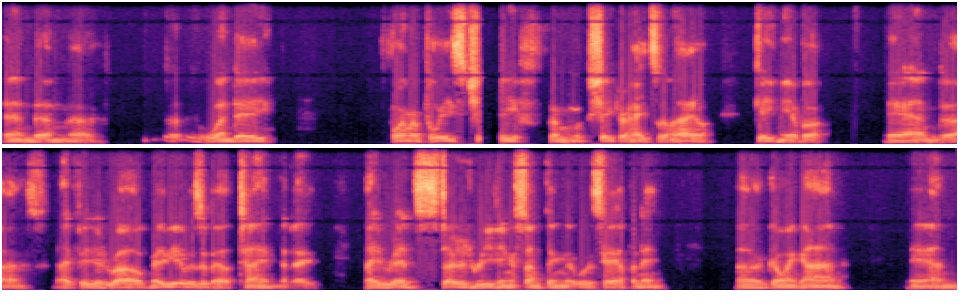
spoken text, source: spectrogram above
And then uh, one day, former police chief from Shaker Heights, Ohio, gave me a book. And uh, I figured, well, maybe it was about time that I, I read, started reading something that was happening, uh, going on and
